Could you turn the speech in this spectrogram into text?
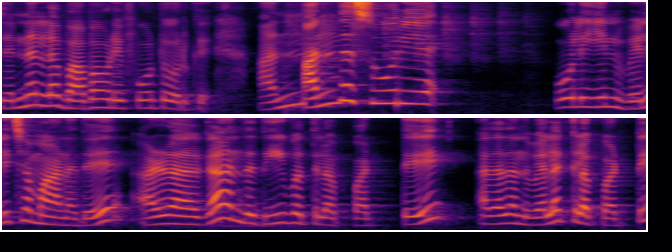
ஜன்னலில் பாபாவுடைய ஃபோட்டோ இருக்குது அந் அந்த சூரிய ஒளியின் வெளிச்சமானது அழகாக அந்த தீபத்தில் பட்டு அதாவது அந்த விளக்கில் பட்டு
